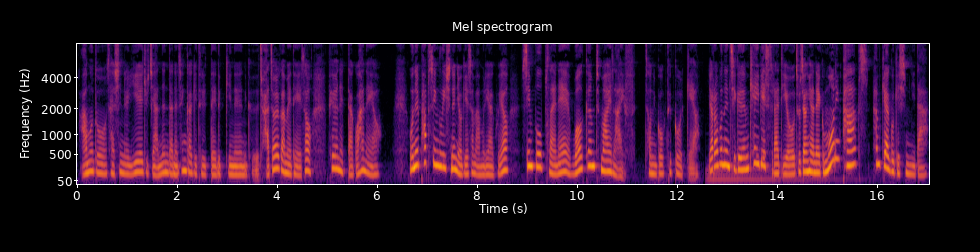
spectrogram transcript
아무도 자신을 이해해주지 않는다는 생각이 들 때 느끼는 그 좌절감에 대해서 표현했다고 하네요. 오늘 Pops English는 여기에서 마무리하고요. Simple Plan의 Welcome to My Life 전곡 듣고 올게요. 여러분은 지금 KBS 라디오 조정현의 Good Morning Pops 함께하고 계십니다.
